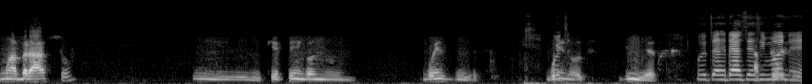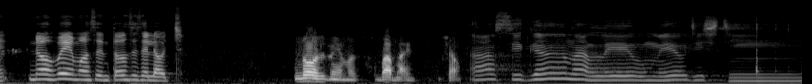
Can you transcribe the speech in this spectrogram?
um abraço e que tenham bons dias. Buenos dias. Muchas gracias, Simone. Nos vemos entonces el 8. Nós mesmos. Bye bye. Tchau. A cigana leu meu destino.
